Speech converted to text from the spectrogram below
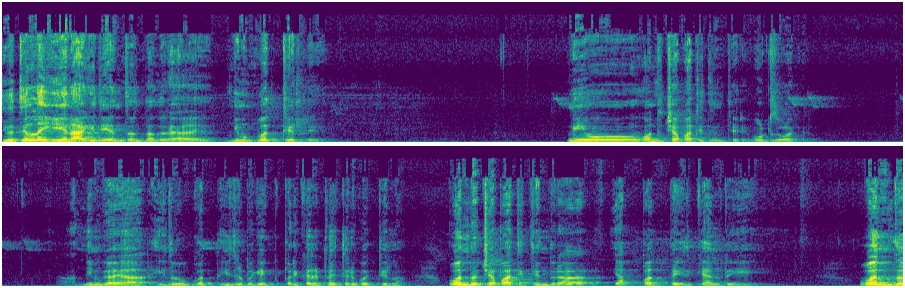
ಇವತ್ತೆಲ್ಲ ಏನಾಗಿದೆ ಅಂತಂತಂದರೆ ನಿಮಗೆ ಗೊತ್ತಿರಲಿ. ನೀವು ಒಂದು ಚಪಾತಿ ತಿಂತೀರಿ ಊಟದೊಳಗೆ. ಅದು ನಿಮ್ಗೆ ಇದು ಗೊತ್ತು ಇದ್ರ ಬಗ್ಗೆ ಪರಿಕಲ್ಪನೆ ಐತಿರೋ ಗೊತ್ತಿಲ್ಲ. ಒಂದು ಚಪಾತಿ ತಿಂದ್ರೆ ಎಪ್ಪತ್ತೈದು ಕ್ಯಾಲ್ರಿ. ಒಂದು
